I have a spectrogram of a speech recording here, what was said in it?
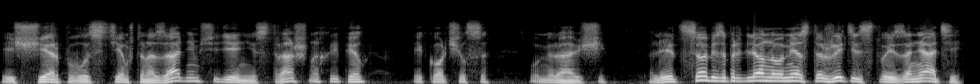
исчерпывалось тем, что на заднем сиденье страшно хрипел и корчился умирающий. Лицо без определенного места жительства и занятий,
